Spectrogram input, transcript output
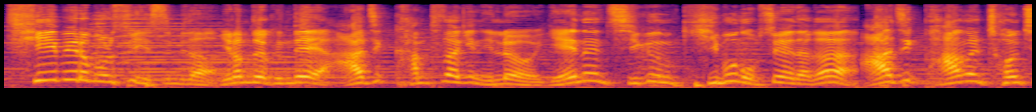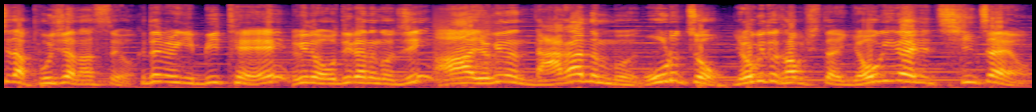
TV로 볼 수 있습니다. 여러분들 근데 아직 감탄하긴 일러요. 얘는 지금 기본 옵션에다가 아직 방을 전체 다 보지 않았어요. 그 다음에 여기 밑에 여기는 어디 가는 거지? 아 여기는 나가는 문. 오른쪽 여기도 가봅시다. 여기가 이제 진짜요.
